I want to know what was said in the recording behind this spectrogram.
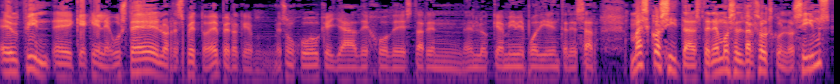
En fin, que quien le guste lo respeto, ¿eh? Pero que es un juego que ya dejó de estar en, en lo que a mí me podía interesar. Más cositas. Tenemos el Dark Souls con los Sims,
